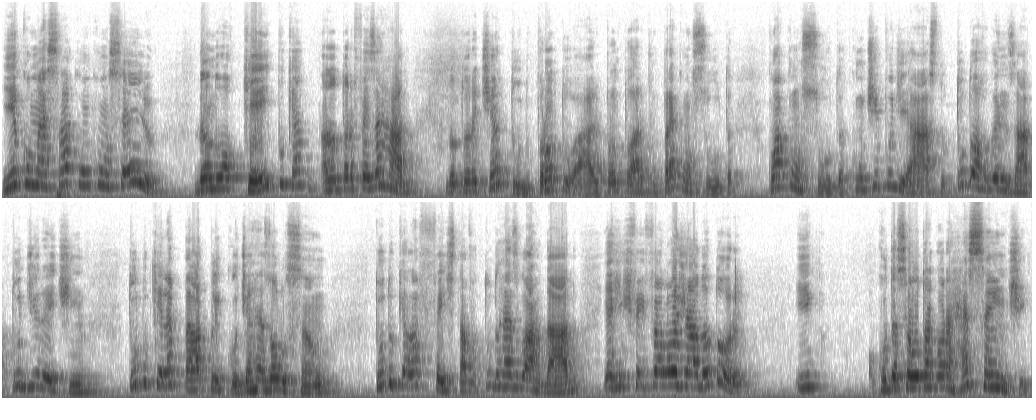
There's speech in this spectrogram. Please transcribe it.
Ia começar com o conselho dando ok porque a, a doutora fez errado. Doutora tinha tudo, prontuário, prontuário com pré-consulta, com a consulta, com o tipo de ácido, tudo organizado, tudo direitinho, tudo que ela, ela aplicou tinha resolução, tudo que ela fez estava tudo resguardado e a gente fez, foi elogiar a doutora. E aconteceu outra agora recente.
